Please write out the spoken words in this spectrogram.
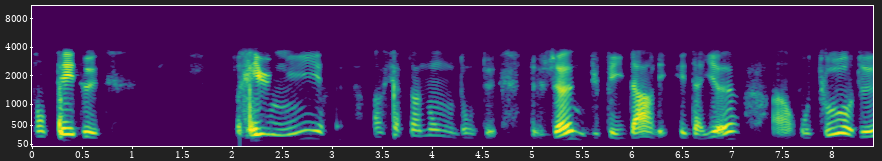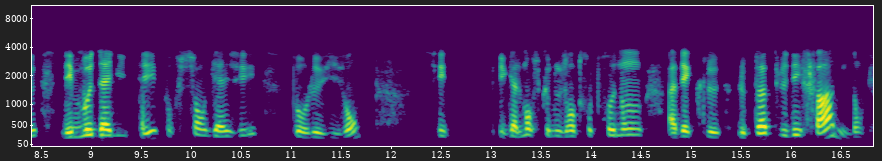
tenter de réunir un certain nombre de, jeunes du pays d'Arles et, d'ailleurs hein, autour de des modalités pour s'engager pour le vivant. C'est également ce que nous entreprenons avec le, le peuple des femmes, donc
